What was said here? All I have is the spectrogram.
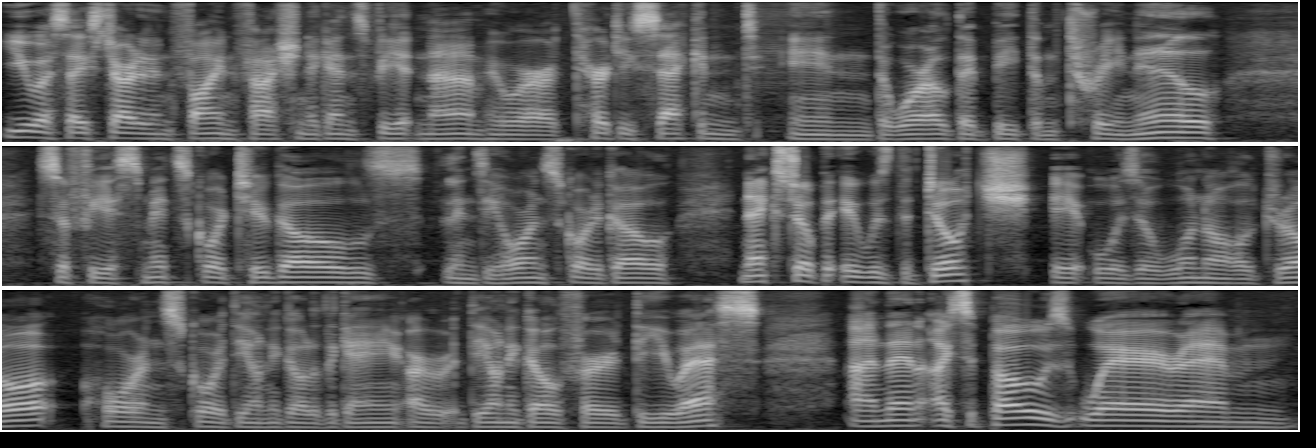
USA started in fine fashion against Vietnam, who are 32nd in the world. They beat them 3 0. Sophia Smith scored two goals. Lindsey Horan scored a goal. Next up, it was the Dutch. It was a one-all draw. Horan scored the only goal of the game, or the only goal for the US. And then I suppose where um,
